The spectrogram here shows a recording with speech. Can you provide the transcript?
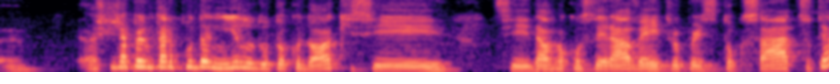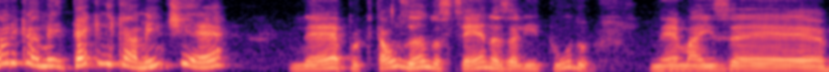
é, acho que já perguntaram pro Danilo do Tokudok se se dava para considerar o VR Troopers Tokusatsu. Teoricamente, tecnicamente é, né? Porque tá usando as cenas ali e tudo, né? Mas é,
